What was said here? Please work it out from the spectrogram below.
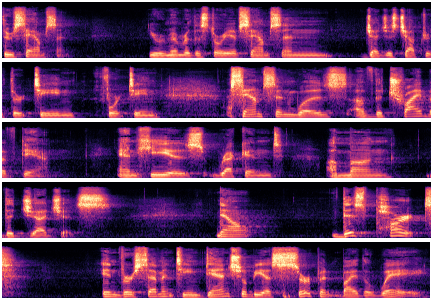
through Samson. You remember the story of Samson, Judges chapter 13, 14. Samson was of the tribe of Dan, and he is reckoned among the judges. Now, this part in verse 17 Dan shall be a serpent by the way,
